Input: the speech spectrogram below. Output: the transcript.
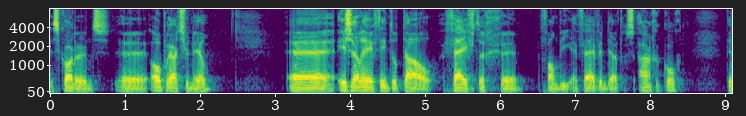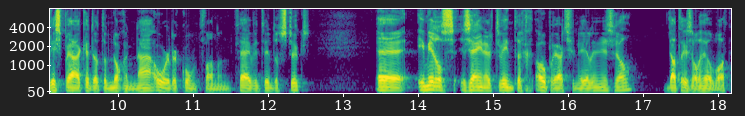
squadrons uh, operationeel. Uh, Israël heeft in totaal 50 van die F-35's aangekocht. Er is sprake dat er nog een naorder komt van een 25 stuks. Uh, inmiddels zijn er 20 operationeel in Israël. Dat is al heel wat.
